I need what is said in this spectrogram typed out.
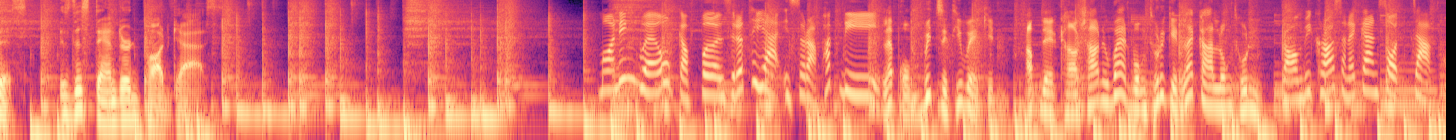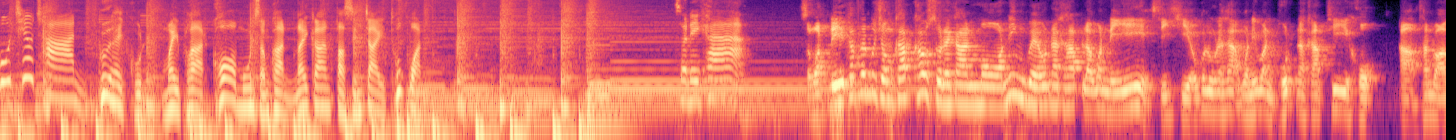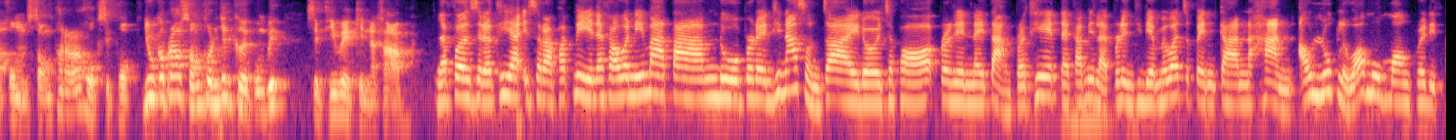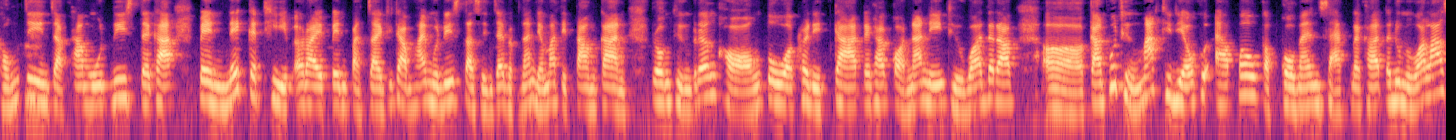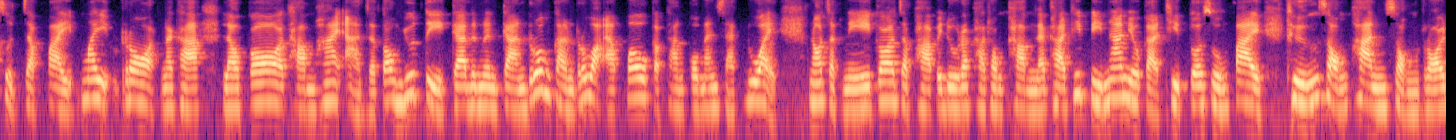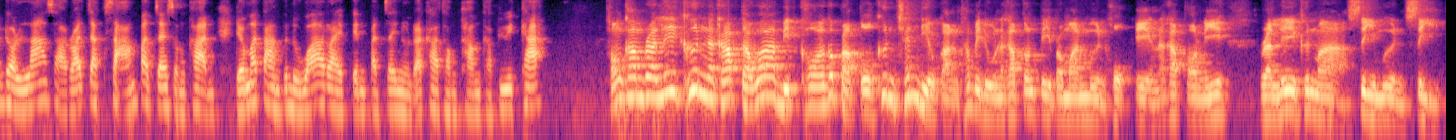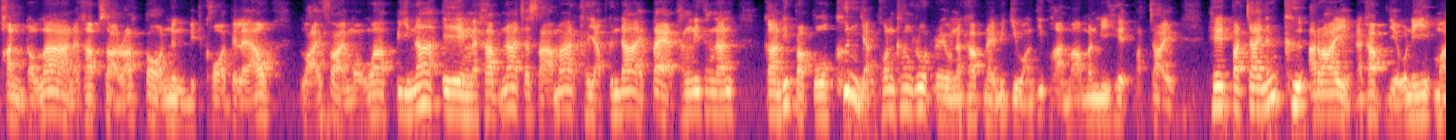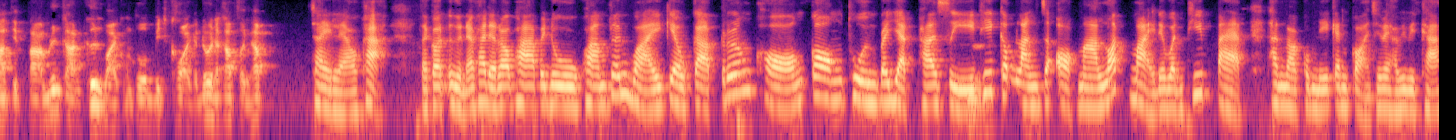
This is the Standard Podcast. Morning Well กับเฟิร์นศิรัทยาอิสระพักดี และผมวิทย์สิทธิเวคิน อัปเดตข่าวเช้าในแวดวงธุรกิจและการลงทุน พร้อมวิเคราะห์สถานการณ์สดจากผู้เชี่ยวชาญ เพื่อให้คุณไม่พลาดข้อมูลสำคัญในการตัดสินใจทุกวัน สวัสดีค่ะ สวัสดีครับท่านผู้ชมครับ เข้าสู่รายการ Morning Well นะครับ แล้ววันนี้สีเขียวก็รู้นะครับวันนี้วันพุธนะครับที่6อ่า ธันวาคม 2566 อยู่กับเราสองคนเช่นเคยภูมิวิทย์สิทธิเวคินนะครับ และเฟิร์นศิรัทยาอิสระพักดีนะคะ วันนี้มาตามดูประเด็นที่น่าสนใจ โดยเฉพาะประเด็นในต่างประเทศนะคะมีหลายประเด็นทีเดียวไม่ว่าจะเป็นการหั่น outlook หรือว่ามุมมองเครดิตของจีนจากทาง Moody's นะคะเป็น negative อะไรเป็นปัจจัยที่ทำให้ Moody's ตัดสินใจแบบนั้นเดี๋ยวมาติดตามกัน รวมถึงเรื่องของตัว credit card นะคะก่อนหน้านี้ถือว่าได้รับการพูดถึงมากทีเดียวคือ Apple กับ Goldman Sachs นะคะแต่ดูเหมือนว่าล่าสุดจะไปไม่รอดนะคะ แล้วก็ทำให้อาจจะต้องยุติการดำเนินการร่วมกันระหว่าง Apple กับทาง Goldman Sachs ด้วย นอกจากนี้ก็จะพาไปดูราคาทองคำนะคะ ที่ปีหน้ามีโอกาสถีบตัวสูงไปถึง 2,200 ดอลลาร์สหรัฐจาก 3 ปัจจัยสำคัญ เดี๋ยวมาตามกันดูว่าอะไรเป็นปัจจัยหนุนราคาทองคำค่ะพี่วิทย์คะทองคำแรลลี่ขึ้นนะครับ แต่ว่าบิตคอยก็ปรับตัวขึ้นเช่นเดียวกัน ถ้าไปดูนะครับ ต้นปีประมาณ 1 6ื่นเองนะครับ ตอนนี้แรลลี่ขึ้นมา 44,000 ดอลลาร์นะครับสหรัฐต่อ1บิตคอยน์ไปแล้ว หลายฝ่ายมองว่าปีหน้าเองนะครับน่าจะสามารถขยับขึ้นได้ แต่ทั้งนี้ทั้งนั้นการที่ปรับตัวขึ้นอย่างค่อนข้างรวดเร็วนะครับในไม่กี่วันที่ผ่านมามันมีเหตุปัจจัย เหตุปัจจัยนั้นคืออะไรนะครับ เดี๋ยววันนี้มาติดตามเรื่องการเคลื่อนไหวของตัวบิตคอยน์กันด้วยนะครับเฟิร์นครับใช่แล้วค่ะ แต่ก่อนอื่นนะคะ เดี๋ยวเราพาไปดูความเคลื่อนไหวเกี่ยวกับเรื่องของกองทุนประหยัดภาษีที่กำลังจะออกมาล็อตใหม่ในวันที่ 8 ธันวาคมนี้กันก่อนใช่ไหมคะพี่วิทย์คะ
